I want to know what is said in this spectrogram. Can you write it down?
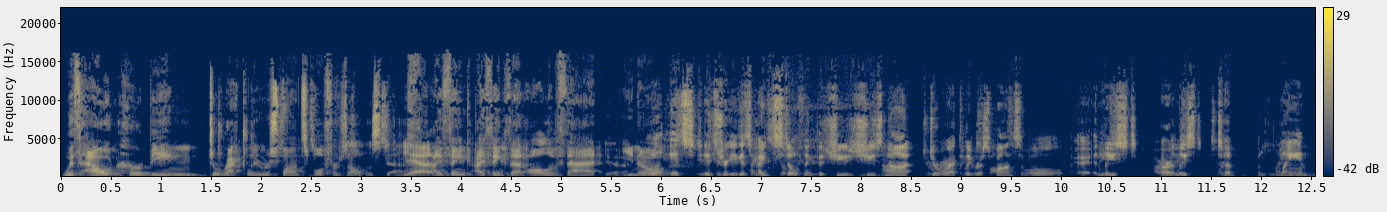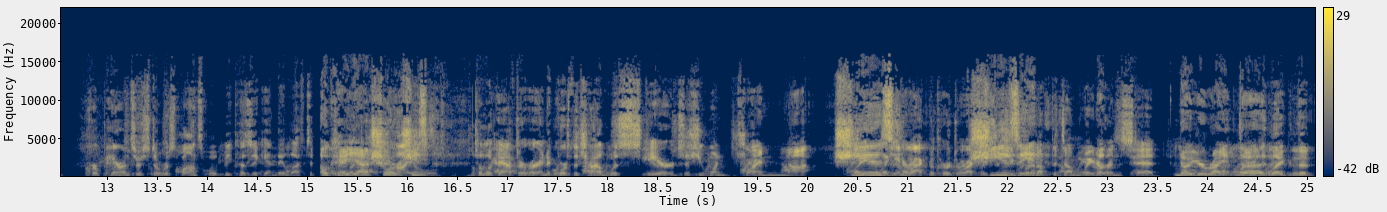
without her being directly responsible for Zelda's death. Yeah, I think I think that all of that, Yeah. you know, Well, it's it's tricky because I still think that she's she's not directly responsible, at least or at least to blame. Her parents are still responsible because again they left it. Okay, left yeah, a sure, child she's- to look after her, and of course the child was scared, so she wanted to try and not She like, is- like interact with her directly. she so is she put in- up the dumb waiter instead. no, you're right. Like, The- like the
